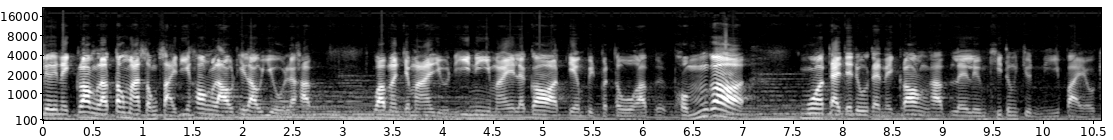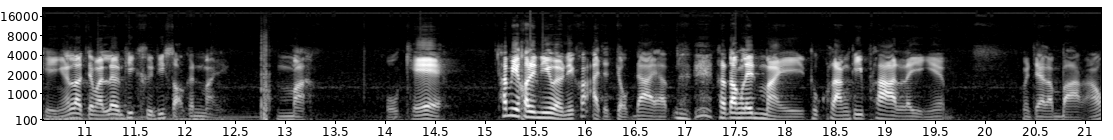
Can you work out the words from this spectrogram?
เลยในกล้องเราต้องมาสงสัยที่ห้องเราที่เราอยู่แล้วครับ ว่ามันจะมาอยู่ที่นี่ไหมแล้วก็เตรียมปิดประตูครับ ผมก็มัวแต่จะดูแต่ในกล้องครับ เลยลืมคิดตรงจุดนี้ไปโอเคงั้นเราจะมาเริ่มที่คืนที่สองกันใหม่มาโอเค ถ้ามีคอนติเนียแบบนี้ก็อาจจะจบได้ครับ ถ้าต้องเล่นใหม่ทุกครั้งที่พลาดอะไรอย่างเงี้ยมันจะลำบากเอ้า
